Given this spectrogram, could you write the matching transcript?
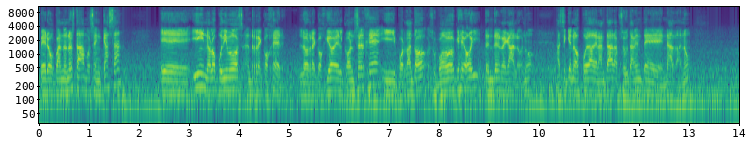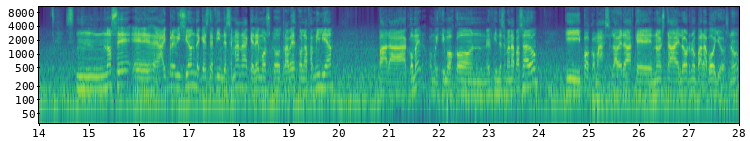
pero cuando no estábamos en casa eh, y no lo pudimos recoger. Lo recogió el conserje y por tanto supongo que hoy tendré regalo, ¿no? Así que no os puedo adelantar absolutamente nada, ¿no? Mm, no sé, eh, hay previsión de que este fin de semana quedemos otra vez con la familia para comer, como hicimos con el fin de semana pasado y poco más. La verdad es que no está el horno para bollos, ¿no?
